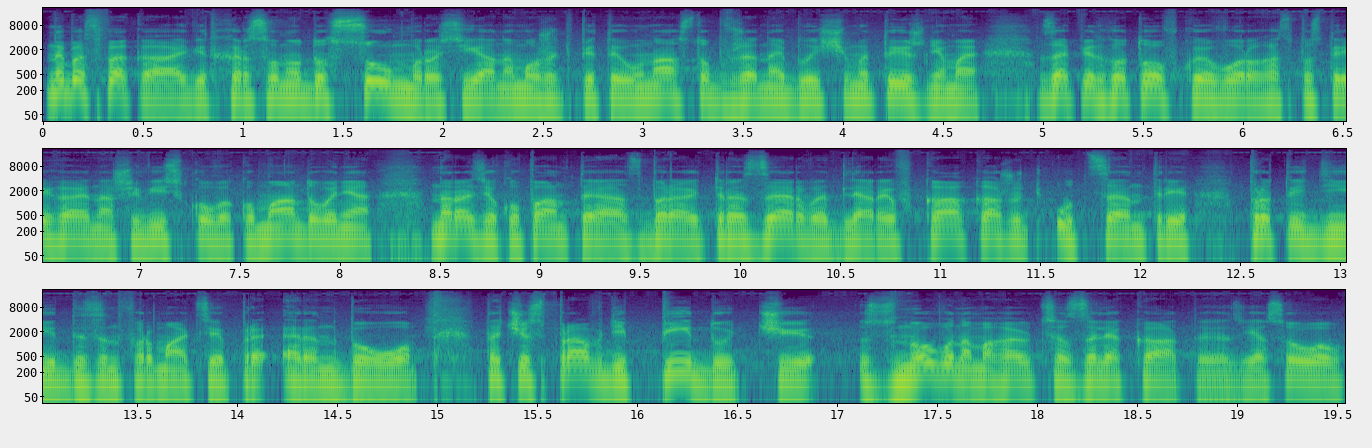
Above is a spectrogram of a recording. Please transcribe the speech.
Небезпека від Херсону до Сум. Росіяни можуть піти у наступ вже найближчими тижнями. За підготовкою ворога спостерігає наше військове командування. Наразі окупанти збирають резерви для ривка, кажуть у центрі протидії дезінформації при РНБО. Та чи справді підуть, чи знову намагаються залякати? З'ясовував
